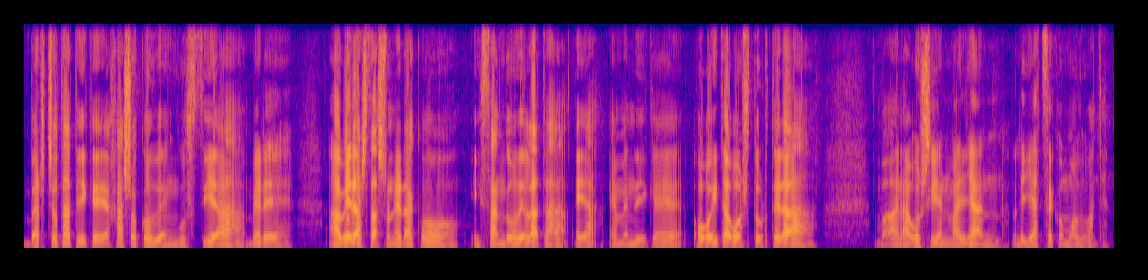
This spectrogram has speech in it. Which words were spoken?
bertxotatik e, jasoko duen guztia bere aberastasunerako izango dela eta ea, hemendik e, hogeita bost urtera ba, nagusien mailan lehiatzeko moduan den.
